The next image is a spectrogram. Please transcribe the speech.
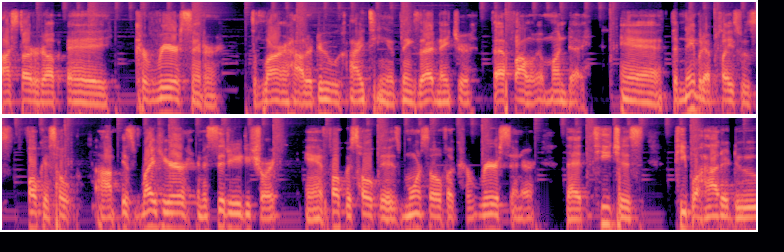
I started up a career center to learn how to do IT and things of that nature that following Monday. And the name of that place was Focus Hope. Um, it's right here in the city of Detroit. And Focus Hope is more so of a career center that teaches people how to do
